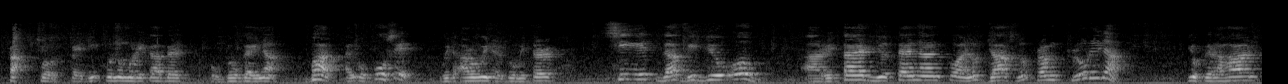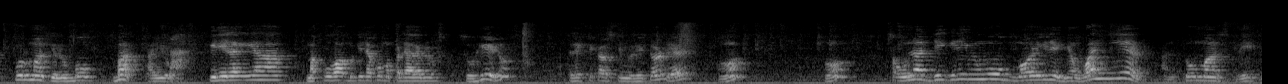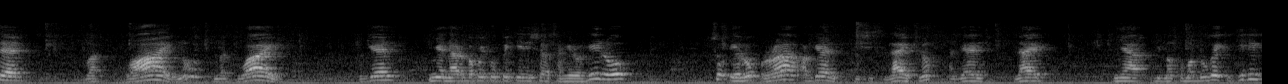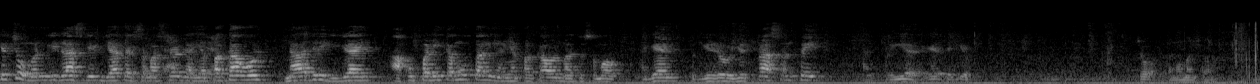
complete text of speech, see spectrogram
Fracture. Kaya di ko na mo recover kung dugay na. But I oppose it with Arwin ergometer. See it the video of uh, retired lieutenant ko ano, Jacks no, from Florida. Yung pirahan, months, kilubog, but ayo, kinilang iya, makuha ba ako mapadala ng So here, no? Electrical stimulator there. Oh? Oh? Sa una, di gini mo mo gini one year and two months treated. But why, no? But why? Again, niya narba ko kupitin sa Hero Hero. So, irok ra, again, this is life, no? Again, life, niya di man ko magdugay kini ka man gilas gyud gihatag sa master nga iyang pagkaon naa diri gigrind ako pa rin kamutan nga iyang pagkaon madto sa mouth again with your trust and faith and prayer again thank you so ano man siya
